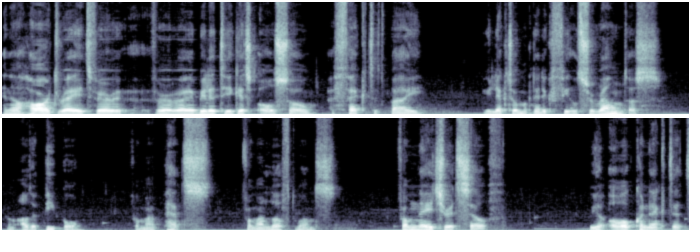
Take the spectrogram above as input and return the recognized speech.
And our heart rate variability gets also affected by electromagnetic fields surround us, from other people, from our pets, from our loved ones, from nature itself. We are all connected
